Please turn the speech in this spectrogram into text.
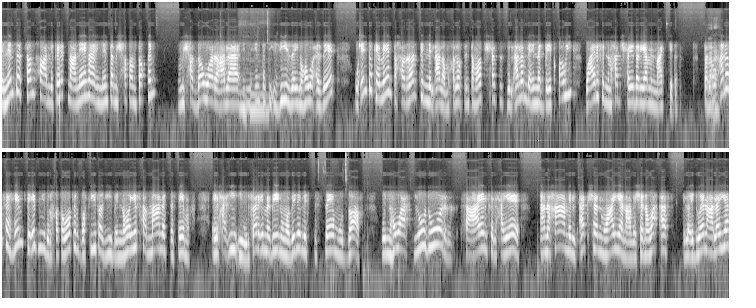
إن أنت تسامحه على اللي فات معناها إن أنت مش هتنتقم. ومش هتدور على إن أنت تأذيه زي ما هو أذاك. وأنت كمان تحررت من الألم. خلاص أنت ما عدتش حاسس بالألم لأنك بقيت قوي وعارف إن محدش هيقدر يعمل معاك كده. فلو أنا فهمت ابني بالخطوات البسيطة دي بإن هو يفهم معنى التسامح الحقيقي والفرق ما بينه وما بين الاستسلام والضعف وإن هو له دور فعال في الحياة أنا هعمل اكشن معين علشان أوقف العدوان عليا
